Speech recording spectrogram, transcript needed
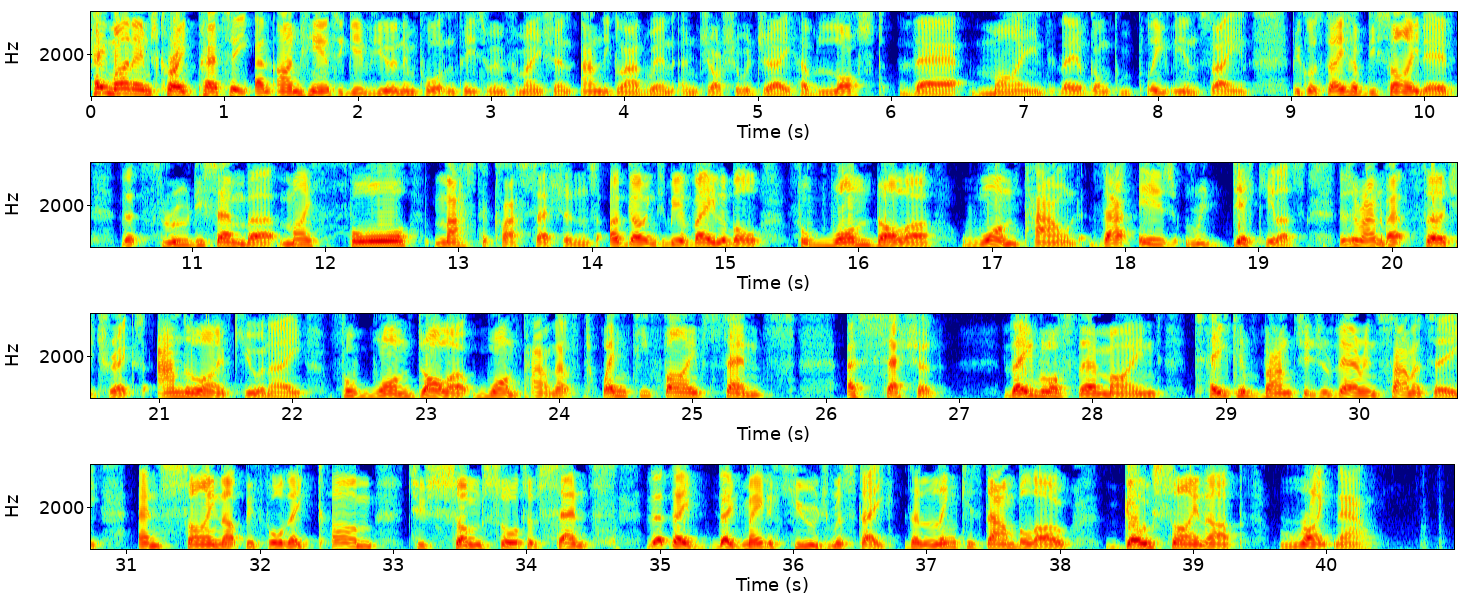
Hey, my name's Craig Petty, and I'm here to give you an important piece of information. Andy Gladwin and Joshua Jay have lost their mind. They have gone completely insane because they have decided that through December, my four masterclass sessions are going to be available for $1, one pound. That is ridiculous. There's around about 30 tricks and a live Q&A for $1, one pound. That's 25 cents a session. They've lost their mind, take advantage of their insanity, and sign up before they come to some sort of sense that they've, they've made a huge mistake. The link is down below. Go sign up right now.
